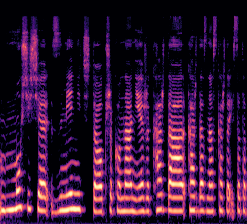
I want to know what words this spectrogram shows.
musi się zmienić to przekonanie, że każda, każda z nas, każda istota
